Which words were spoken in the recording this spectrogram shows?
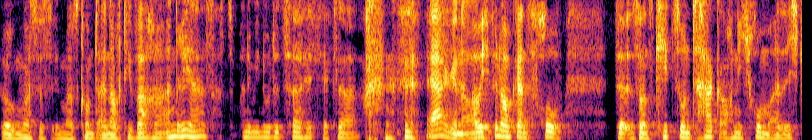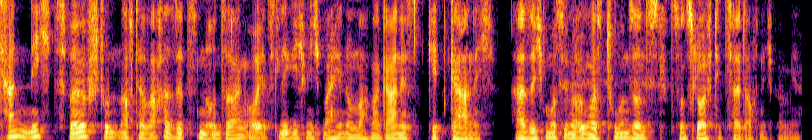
irgendwas ist immer. Es kommt einer auf die Wache. Andreas, hast du mal eine Minute Zeit? Ja klar. Ja, genau. Aber ich bin auch ganz froh. Sonst geht so ein Tag auch nicht rum. Also ich kann nicht zwölf Stunden auf der Wache sitzen und sagen, oh, jetzt lege ich mich mal hin und mach mal gar nichts. Geht gar nicht. Also ich muss immer irgendwas tun, sonst, sonst läuft die Zeit auch nicht bei mir.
